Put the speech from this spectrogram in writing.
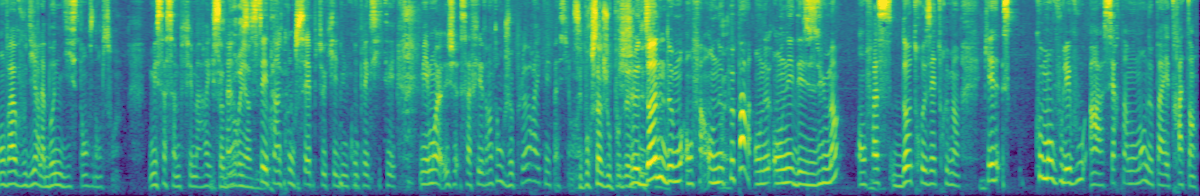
on va vous dire la bonne distance dans le soin. Mais ça, ça me fait marrer. C'est un, concept qui est d'une complexité. Mais moi, ça fait 20 ans que je pleure avec mes patients. C'est pour ça que je vous pose la question. Je donne de moi. Enfin, on ne peut pas. On, on, est des humains en face d'autres êtres humains. Comment voulez-vous, à certains moments, ne pas être atteint?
